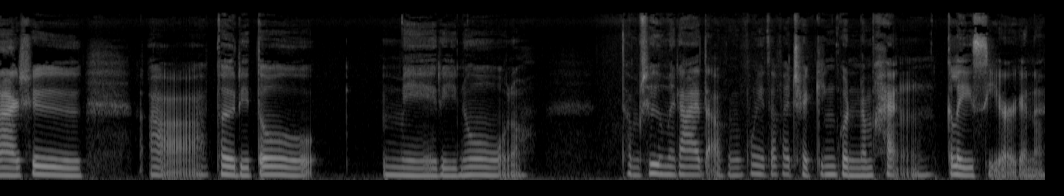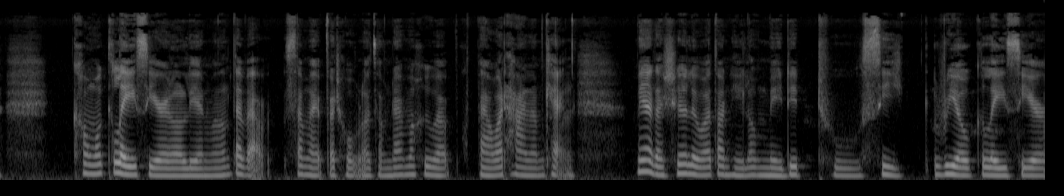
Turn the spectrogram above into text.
มากชื่อ อ่า Perito Moreno หรอจำชื่อไม่ได้แต่เอาเป็นพรุ่งนี้จะไป trekking บนน้ำแข็ง glacier กันนะคำว่า glacier เราเรียนมาตั้งแต่แบบสมัยประถมเราจำได้มาคือแบบแปลว่าทานน้ำแข็ง ไม่อยากจะเชื่อเลยว่าตอนนี้เรา made it to see real glacier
